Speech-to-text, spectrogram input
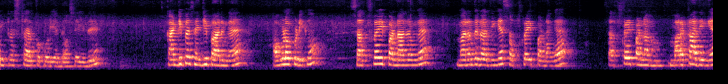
இன்ட்ரெஸ்டாக இருக்கக்கூடிய தோசை இது. கண்டிப்பாக செஞ்சு பாருங்கள் அவ்வளோ பிடிக்கும். சப்ஸ்கிரைப் பண்ணாதவங்க மறந்துடாதீங்க. சப்ஸ்கிரைப் பண்ணுங்கள் சப்ஸ்கிரைப் பண்ண மறக்காதீங்க.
